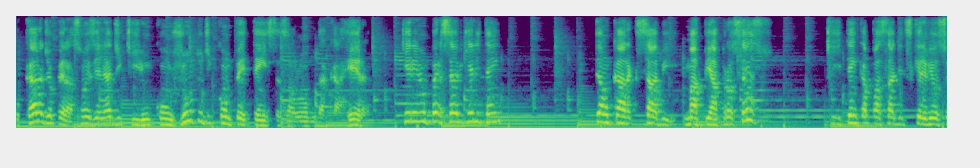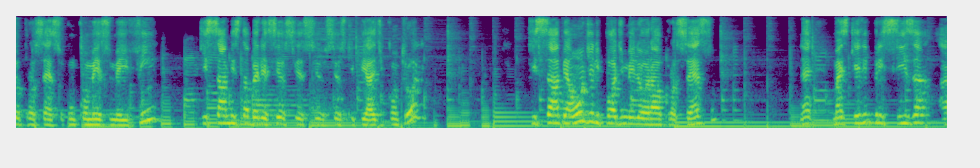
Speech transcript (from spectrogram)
O cara de operações ele adquire um conjunto de competências ao longo da carreira que ele não percebe que ele tem. Então, um cara que sabe mapear processo, que tem capacidade de descrever o seu processo com começo, meio e fim, que sabe estabelecer os seus, os seus KPIs de controle, que sabe aonde ele pode melhorar o processo, né? mas que ele precisa, a,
